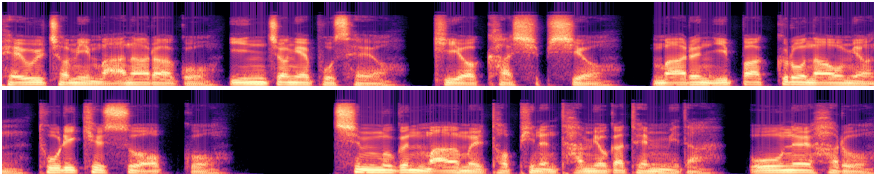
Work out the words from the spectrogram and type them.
배울 점이 많아라고 인정해 보세요. 기억하십시오. 말은 입 밖으로 나오면 돌이킬 수 없고 침묵은 마음을 덮이는 담요가 됩니다. 오늘 하루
